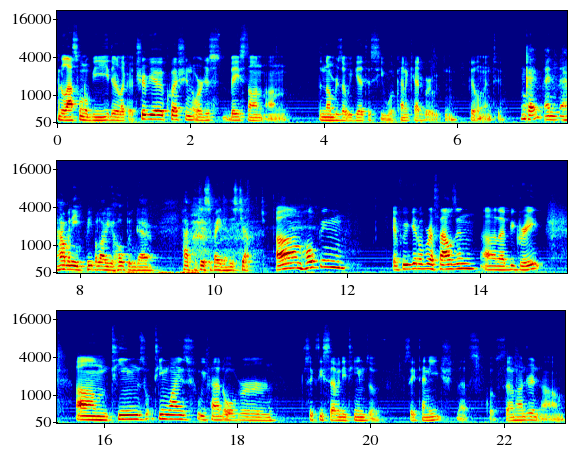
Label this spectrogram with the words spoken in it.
the last one will be either like a trivia question or just based on, on the numbers that we get to see what kind of category we can fill them into. Okay. And how many people are you hoping to have participate in this challenge? I'm hoping if we get over a thousand, uh, that'd be great. Um, teams, team wise, we've had over 60, 70 teams of say 10 each. That's close to 700. Um,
